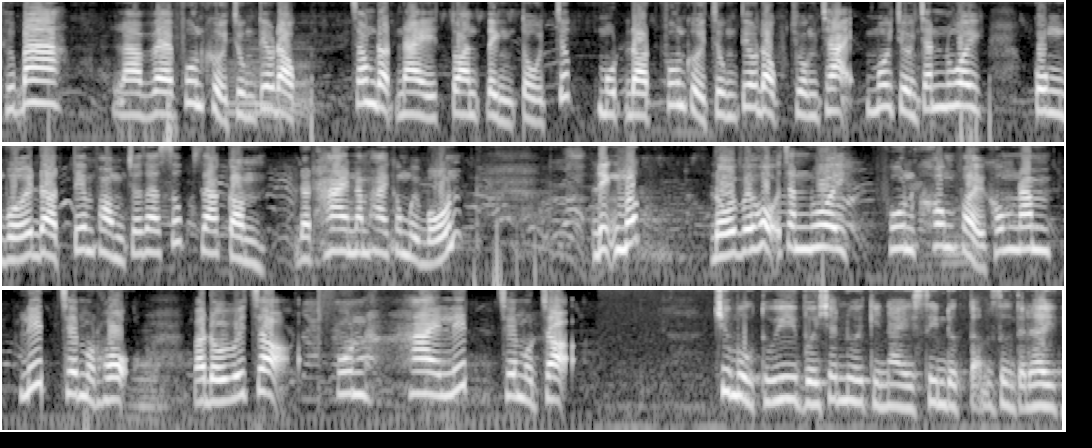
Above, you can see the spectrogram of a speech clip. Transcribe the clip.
Thứ ba là về phun khử trùng tiêu độc. Trong đợt này, toàn tỉnh tổ chức một đợt phun khử trùng tiêu độc chuồng trại, môi trường chăn nuôi cùng với đợt tiêm phòng cho gia súc gia cầm đợt 2 năm 2014. Định mức đối với hộ chăn nuôi phun 0,05 lít trên một hộ và đối với chợ phun 2 lít trên một chợ. Chuyên mục thú y với chăn nuôi kỳ này xin được tạm dừng tại đây.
